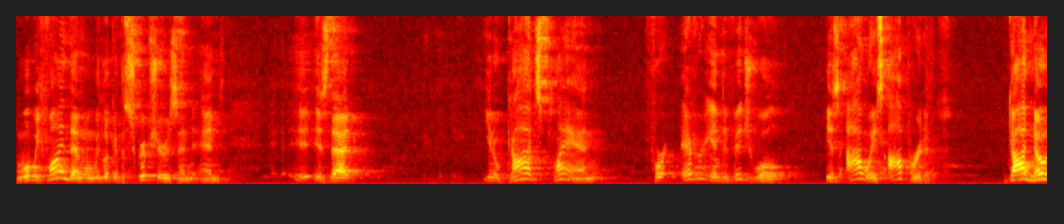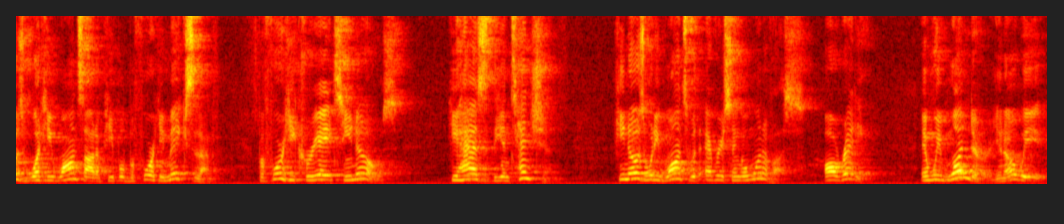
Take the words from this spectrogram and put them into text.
And what we find then when we look at the scriptures and, and is that you know God's plan for every individual is always operative. God knows what he wants out of people before he makes them. Before he creates, he knows. He has the intention. He knows what he wants with every single one of us already. And we wonder, you know, we,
